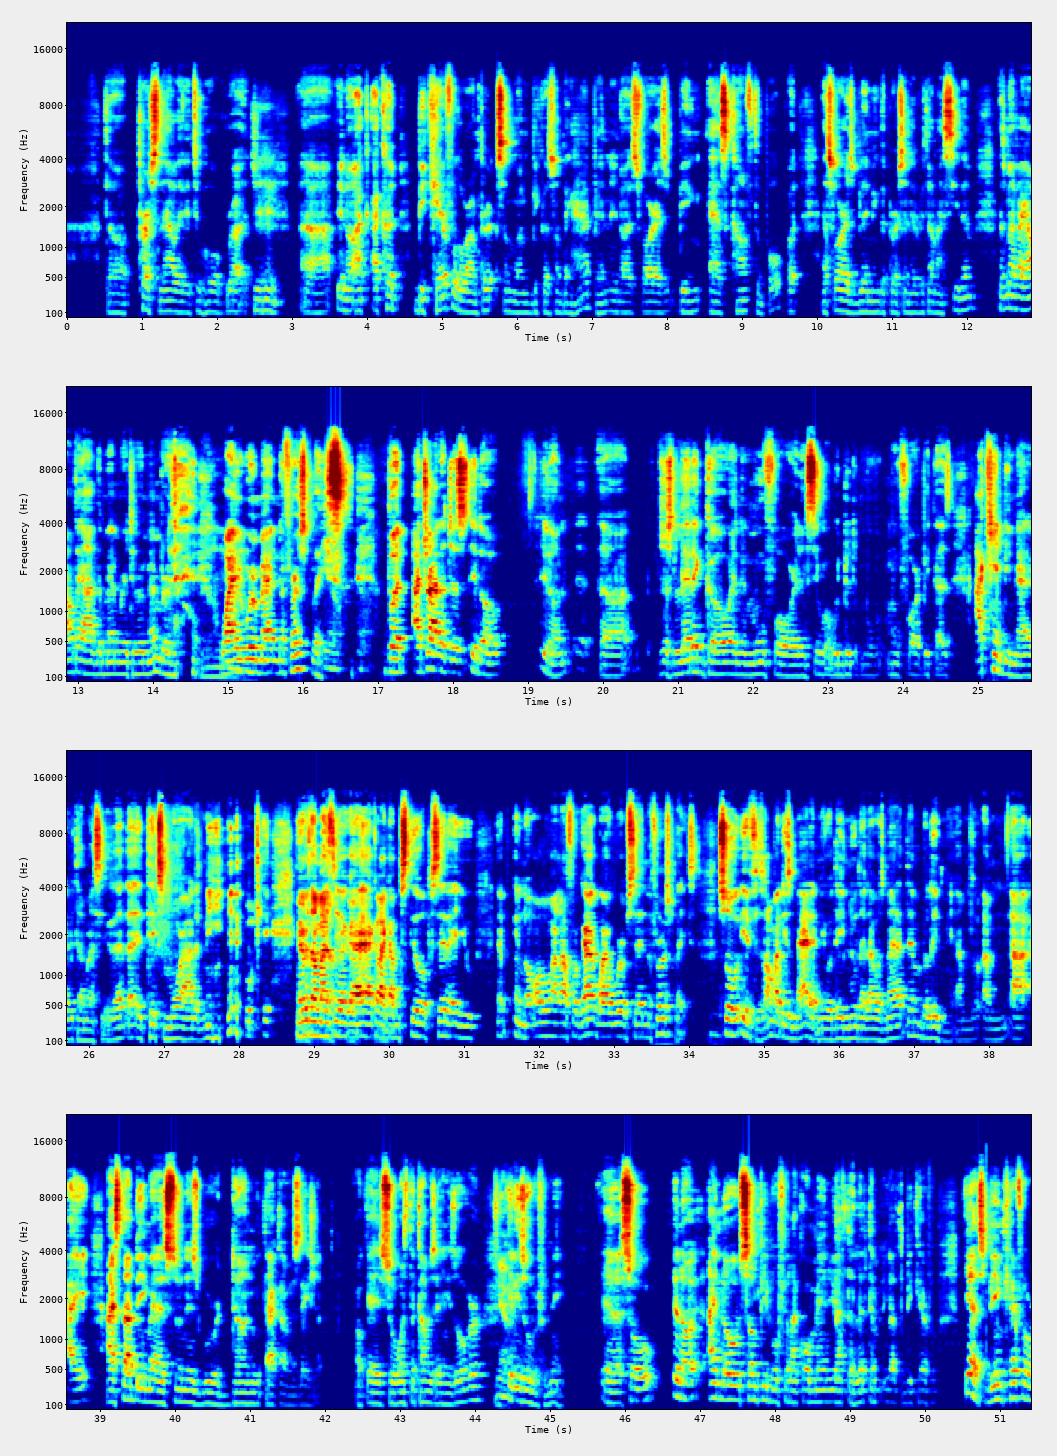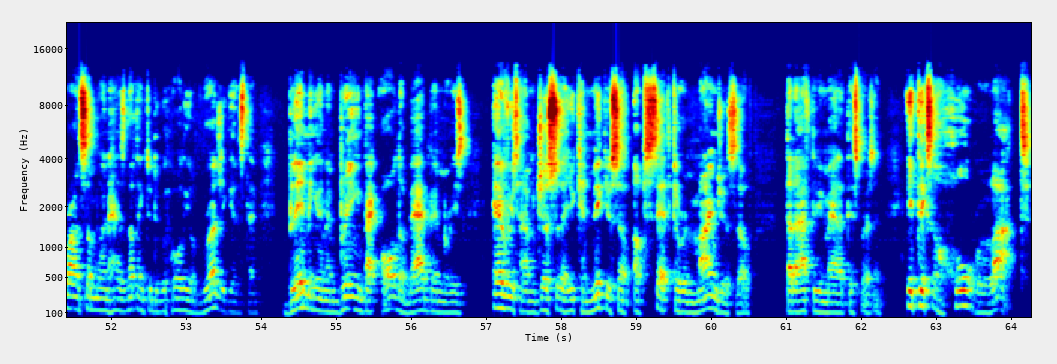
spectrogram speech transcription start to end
the personality to hold grudge. Mhm. Uh, you know, I, I could be careful around per- someone because something happened, you know, as far as being as comfortable, but as far as blaming the person every time I see them, as a matter of fact, I don't think I have the memory to remember why we were mad in the first place. yeah. But I try to just, you know, you know, uh, just let it go and then move forward and see what we do to move, move forward because I can't be mad every time I see you. That, that it takes more out of me. okay, every time I see a guy act like I'm still upset at you, and all the oh, while I forgot why we're upset in the first place. Mm-hmm. So if somebody's mad at me or they knew that I was mad at them, believe me, I'm, I'm I I I stopped being mad as soon as we were done with that conversation. Okay, so once the conversation is over, Yeah. it is over for me. Yeah, so you know, I know some people feel like, oh man, you have to let them, you have to be careful. Yes, being careful around someone has nothing to do with holding a grudge against them, blaming them, and bringing back all the bad memories every time just so that you can make yourself upset to remind yourself that I have to be mad at this person. It takes a whole lot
